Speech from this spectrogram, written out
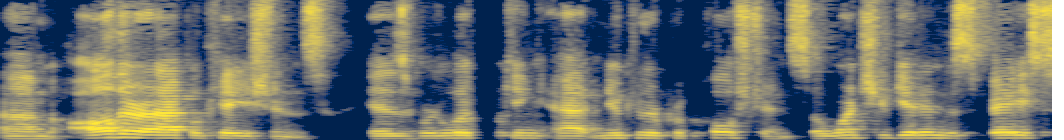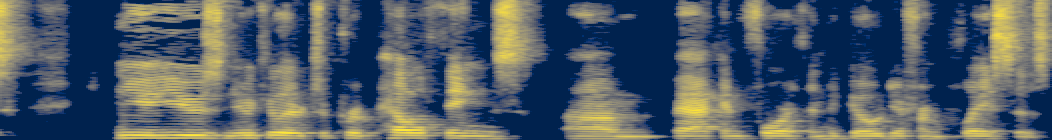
Um, other applications is we're looking at nuclear propulsion. So once you get into space, you use nuclear to propel things um, back and forth and to go different places.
